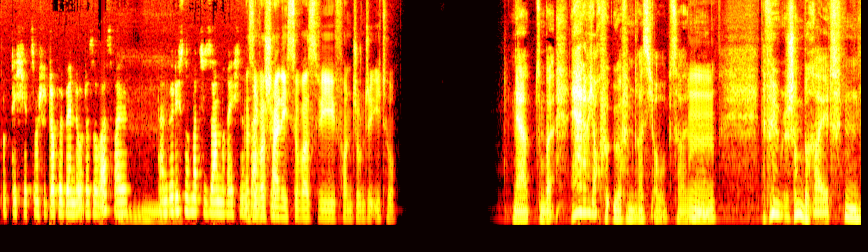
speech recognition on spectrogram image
und nicht jetzt zum Beispiel Doppelbände oder sowas, weil Hm. dann würde ich es nochmal zusammenrechnen. Also wahrscheinlich sowas wie von Junji Ito. Ja, zum Beispiel. Ja, da habe ich auch für über 35 Euro bezahlt. Mhm. Ne? Da bin ich schon bereit. Hm.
